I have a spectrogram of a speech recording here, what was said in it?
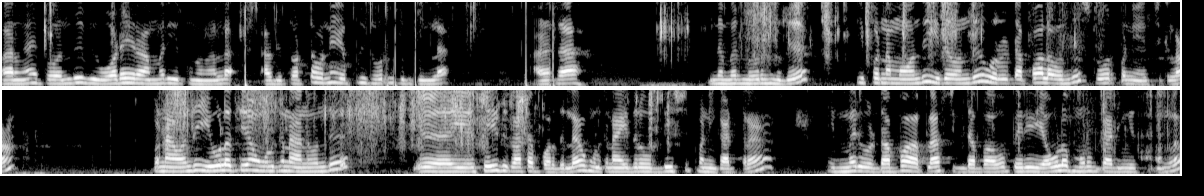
பாருங்கள் இப்போ வந்து இப்படி உடையிற மாதிரி இருக்கணும் நல்லா. அப்படி தொட்ட உடனே எப்படி நொறுங்குது பார்த்தீங்களா? அழகா இந்த மாதிரி நொறுங்குது. இப்போ நம்ம வந்து இதை வந்து ஒரு டப்பாவில் வந்து ஸ்டோர் பண்ணி வச்சுக்கலாம். இப்போ நான் வந்து இவ்வளோத்தையும் உங்களுக்கு நான் வந்து செய்து காட்ட போகிறதில்ல உங்களுக்கு நான் இதில் ஒரு டிஷ் பண்ணி காட்டுறேன். இது மாதிரி ஒரு டப்பா பிளாஸ்டிக் டப்பாவோ பெரிய எவ்வளோ முருங்கைக்காய் நீங்கள் செய்கிறீங்களோ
